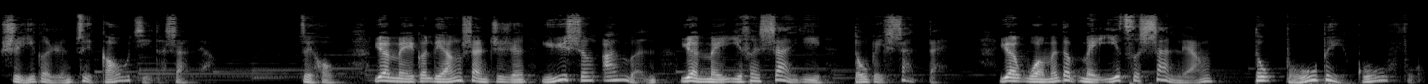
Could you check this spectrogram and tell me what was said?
是一个人最高级的善良。”最后，愿每个良善之人余生安稳，愿每一份善意都被善待，愿我们的每一次善良都不被辜负。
